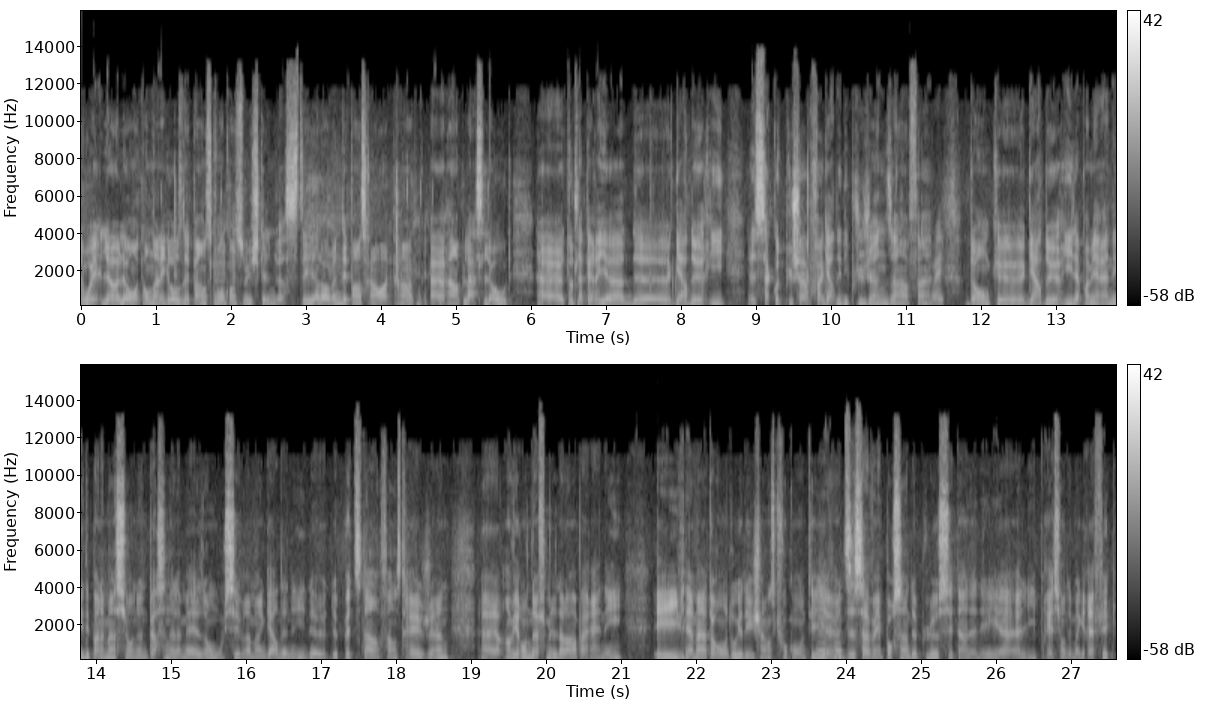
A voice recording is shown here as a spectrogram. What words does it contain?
Oui, là, là, on tombe dans les grosses dépenses qui vont Mhm. continuer jusqu'à l'université. Alors, une dépense euh, remplace l'autre. Euh, toute la période euh, garderie, euh, ça coûte plus cher pour faire garder des plus jeunes enfants. Donc, euh, garderie, la première année, dépendamment si on a une personne à la maison ou si c'est vraiment une garderie de, de petite enfance très jeune, euh, environ 9 000 par année. Et évidemment, à Toronto, il y a des chances qu'il faut compter euh, Mhm. 10 à 20% de plus, étant donné euh, les pressions démographiques.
